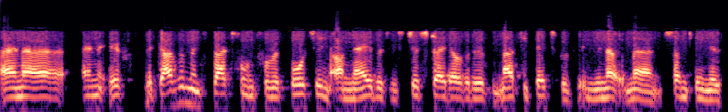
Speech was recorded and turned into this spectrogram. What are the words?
And uh, and if the government's platform for reporting our neighbours is just straight over the Nazi textbook, then you know, man, something is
